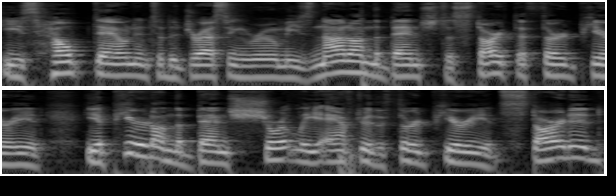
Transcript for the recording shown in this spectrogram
He's helped down into the dressing room. He's not on the bench to start the third period. He appeared on the bench shortly after the third period started,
